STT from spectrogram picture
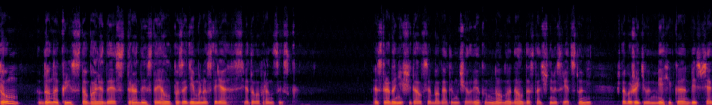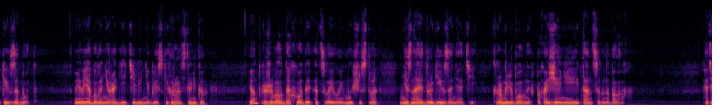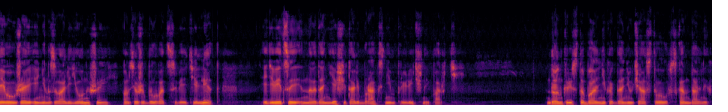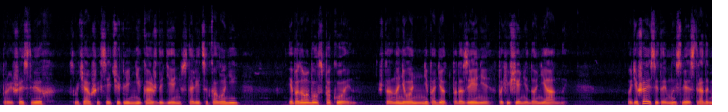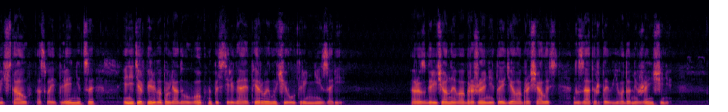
Дом Дона Кристобаля де Эстрады стоял позади монастыря святого Франциска. Эстрада не считался богатым человеком, но обладал достаточными средствами, чтобы жить в Мехико без всяких забот. У него не было ни родителей, ни близких родственников, и он проживал доходы от своего имущества, не зная других занятий, кроме любовных похождений и танцев на балах. Хотя его уже и не называли юношей, он все же был в отцвете лет, и девицы на Данье считали брак с ним приличной партией. Дон Кристобаль никогда не участвовал в скандальных происшествиях, случавшихся чуть ли не каждый день в столице колонии, и потому был спокоен, что на него не падет подозрение в похищении Доньи Анны. Утешаясь этой мыслью, Эстрада мечтал о своей пленнице и нетерпеливо поглядывал в окна, подстерегая первые лучи утренней зари. Разгоряченное воображение то и дело обращалось к запертой в его доме женщине,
